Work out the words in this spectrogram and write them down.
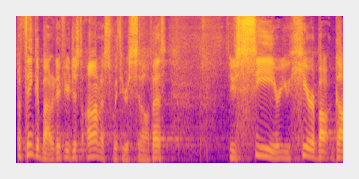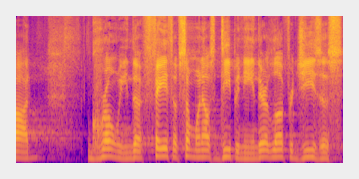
But think about it if you're just honest with yourself. As you see or you hear about God growing, the faith of someone else deepening, their love for Jesus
